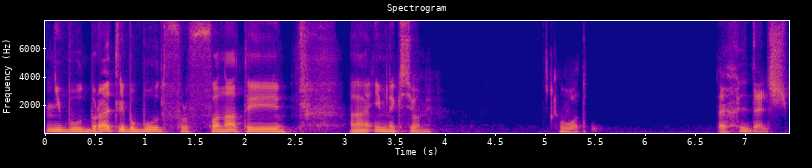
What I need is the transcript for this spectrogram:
не будут брать, либо будут фанаты а, именно Xiaomi. Вот. Поехали дальше.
